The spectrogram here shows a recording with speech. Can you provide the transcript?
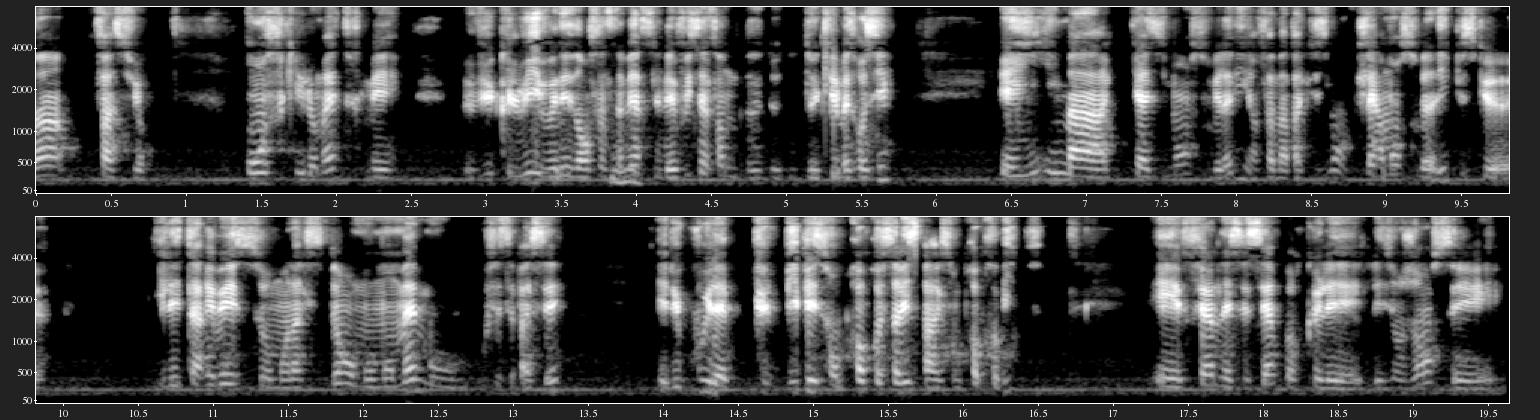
20, enfin sur 11 km, mais vu que lui venait dans Saint-Samer, il avait fait 500 de, de, kilomètres aussi. Et il m'a quasiment sauvé la vie, enfin, m'a pas quasiment, clairement sauvé la vie, puisque il est arrivé sur mon accident au moment même où, ça s'est passé. Et du coup, il a pu biper son propre service par son propre bip et faire le nécessaire pour que les, urgences et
